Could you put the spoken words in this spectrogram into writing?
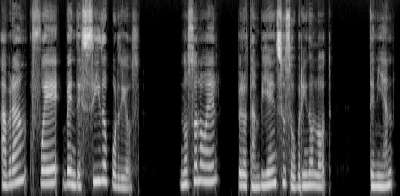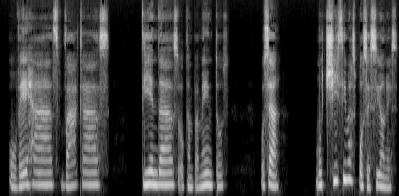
Abraham fue bendecido por Dios. No solo él, pero también su sobrino Lot. Tenían ovejas, vacas, tiendas o campamentos, o sea, muchísimas posesiones.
